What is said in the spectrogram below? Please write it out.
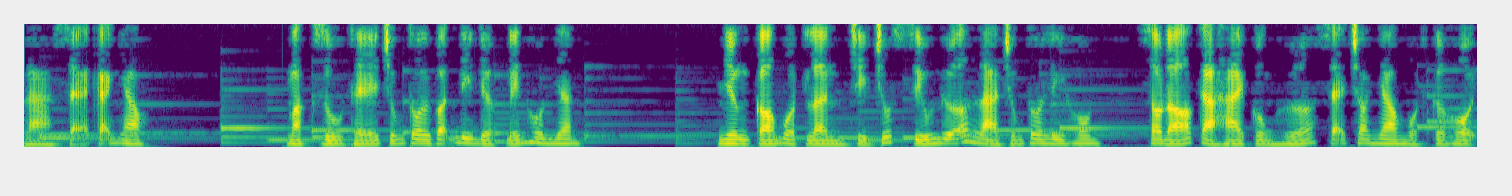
là sẽ cãi nhau. Mặc dù thế chúng tôi vẫn đi được đến hôn nhân. Nhưng có một lần chỉ chút xíu nữa là chúng tôi ly hôn, sau đó cả hai cùng hứa sẽ cho nhau một cơ hội,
